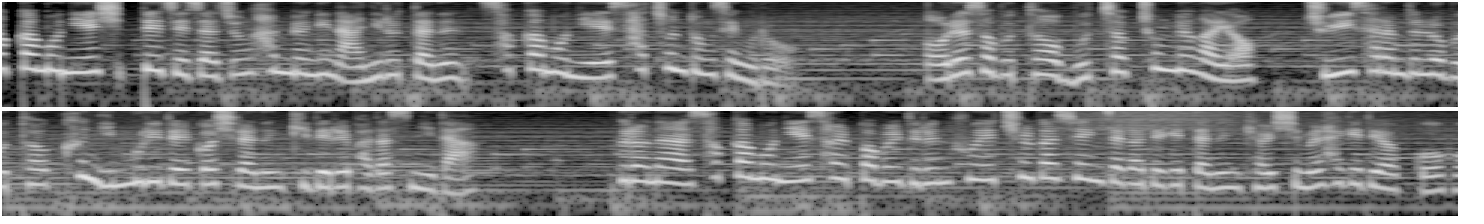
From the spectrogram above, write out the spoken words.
석가모니의 10대 제자 중 한 명인 아니루따는 석가모니의 사촌 동생으로 어려서부터 무척 총명하여 주위 사람들로부터 큰 인물이 될 것이라는 기대를 받았습니다. 그러나 석가모니의 설법을 들은 후에 출가 수행자가 되겠다는 결심을 하게 되었고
